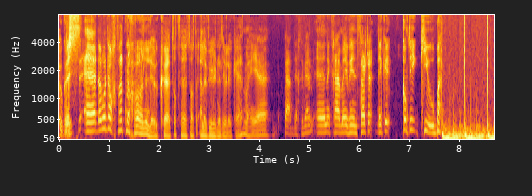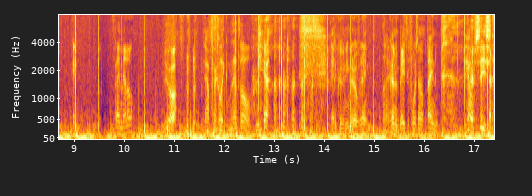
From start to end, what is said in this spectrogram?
oké. Dus eh dat wordt nog, wordt nog wel leuk tot, tot 11 uur natuurlijk. Hè? Maar ja, FM. En ik ga hem even instarten. Denk ik, komt ie, Cube. Oké, vrij mellow. Ja, ja vergeleken me net wel. Ja. ja, daar kunnen we niet meer overheen. We kunnen beter voorstaan op het eind doen. Ja, precies. de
